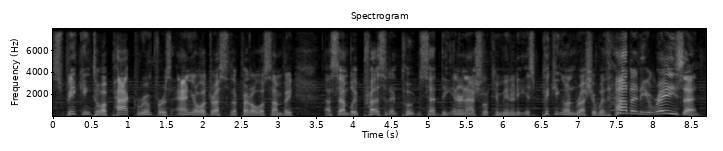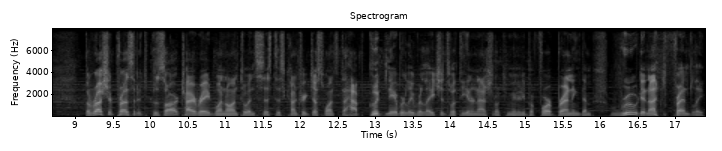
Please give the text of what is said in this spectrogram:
Speaking to a packed room for his annual address to the Federal Assembly, Assembly President Putin said the international community is picking on Russia without any reason. The Russian president's bizarre tirade went on to insist his country just wants to have good neighborly relations with the international community before branding them rude and unfriendly.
